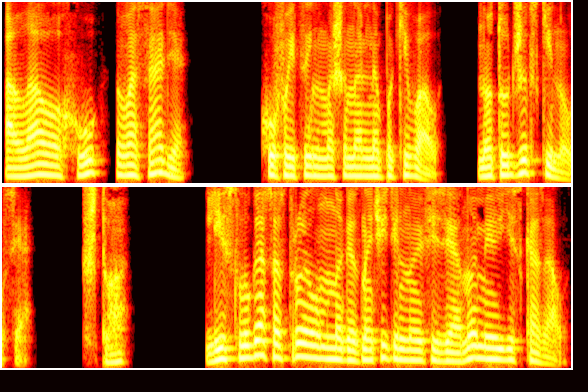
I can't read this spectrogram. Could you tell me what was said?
а Лао Ху в осаде». Хуфэйцинь машинально покивал, но тут же вскинулся. «Что?» Лис-слуга состроил многозначительную физиономию и сказал.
